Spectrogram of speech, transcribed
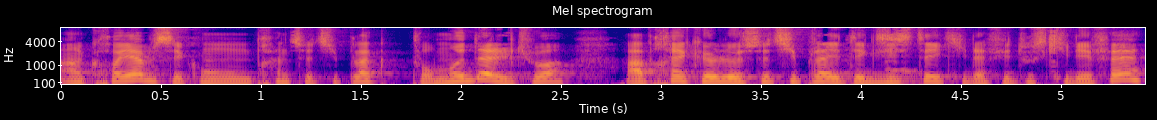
incroyable, c'est qu'on prenne ce type-là pour modèle, tu vois. Après que le, ce type-là ait existé et qu'il a fait tout ce qu'il ait fait,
